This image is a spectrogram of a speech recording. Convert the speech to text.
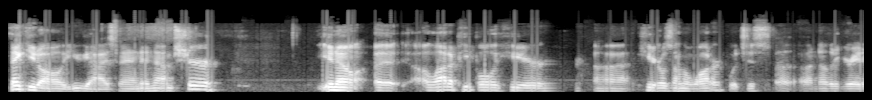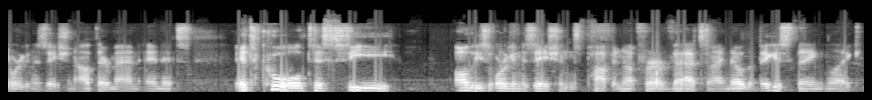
thank you to all of you guys, man. And I'm sure, you know, a, a lot of people hear uh, Heroes on the Water, which is uh, another great organization out there, man. And it's it's cool to see all these organizations popping up for our vets. And I know the biggest thing, like,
